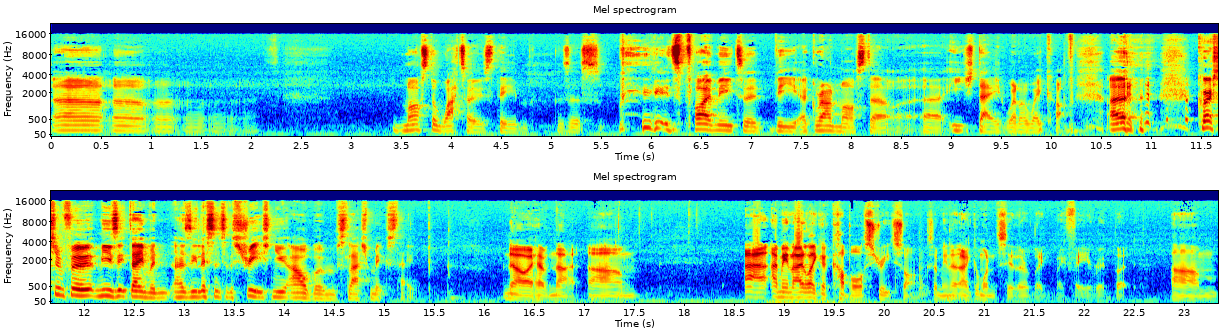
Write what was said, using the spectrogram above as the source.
Uh, uh, uh, uh, uh Master Wato's theme. because it's inspired me to be a grandmaster uh, each day when I wake up. Uh, question for Music Damon: Has he listened to the Streets' new album slash mixtape? No, I have not. Um, I, I mean, I like a couple of street songs. I mean, I wouldn't say they're like my favorite, but um,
